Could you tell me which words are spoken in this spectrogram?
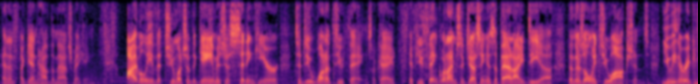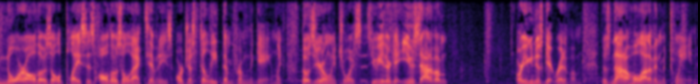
And then again, have the matchmaking. I believe that too much of the game is just sitting here to do one of two things, okay? If you think what I'm suggesting is a bad idea, then there's only two options. You either ignore all those old places, all those old activities, or just delete them from the game. Like, those are your only choices. You either get use out of them or you can just get rid of them. There's not a whole lot of in between.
